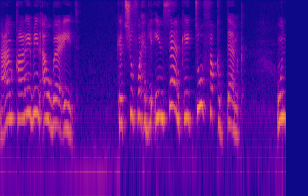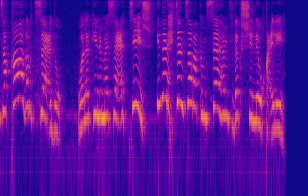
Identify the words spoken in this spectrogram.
عن قريب أو بعيد. كتشوف واحد الإنسان كيتوفى قدامك وانت قادر تساعده ولكن ما ساعدتيش. إذا حتى انت راك مساهم في داك الشيء اللي وقع ليه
